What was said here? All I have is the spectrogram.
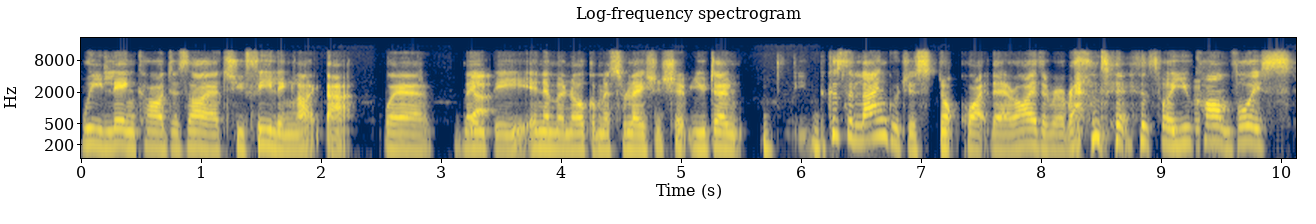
we link our desire to feeling like that where maybe yeah. in a monogamous relationship you don't because the language is not quite there either around it as well you can't voice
